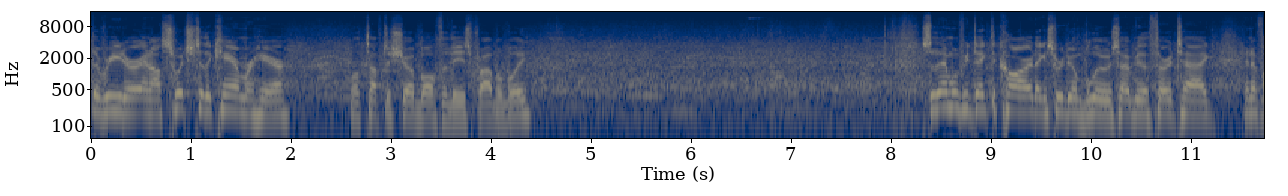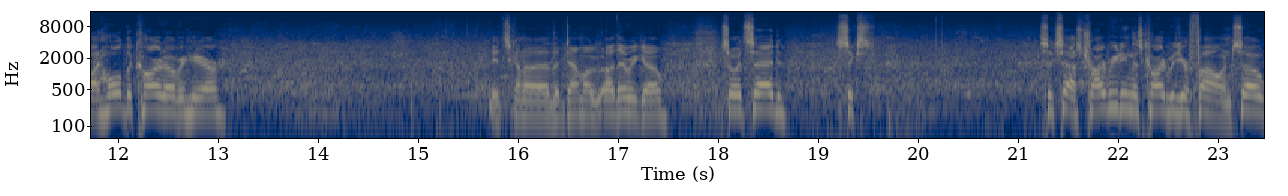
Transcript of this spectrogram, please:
the reader, and I'll switch to the camera here. A little tough to show both of these probably. So then if we take the card, I guess we're doing blue, so that would be the third tag. And if I hold the card over here, it's gonna, the demo, oh, there we go. So it said, six, success, try reading this card with your phone. So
